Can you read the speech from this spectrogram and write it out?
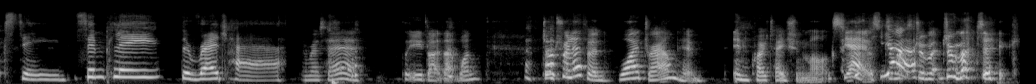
16, simply the red hair. the red hair. Thought you'd like that one. Chapter eleven. Why drown him? In quotation marks. Yeah, it was Yeah. dra- dramatic.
